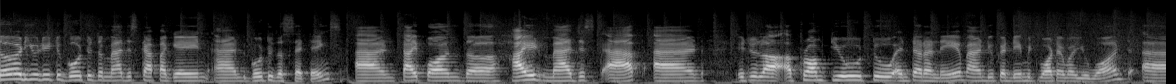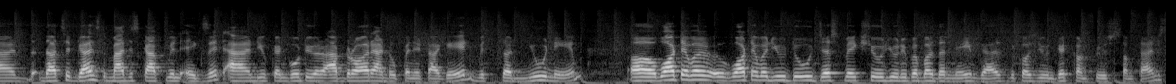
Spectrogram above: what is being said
third you need to go to the Magisk app again and go to the settings and type on the hide Magisk app and it will uh, prompt you to enter a name and you can name it whatever you want. And that's it guys. The magisk app will exit and you can go to your app drawer and open it again with the new name. Uh, whatever whatever you do just make sure you remember the name guys because you will get confused sometimes.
